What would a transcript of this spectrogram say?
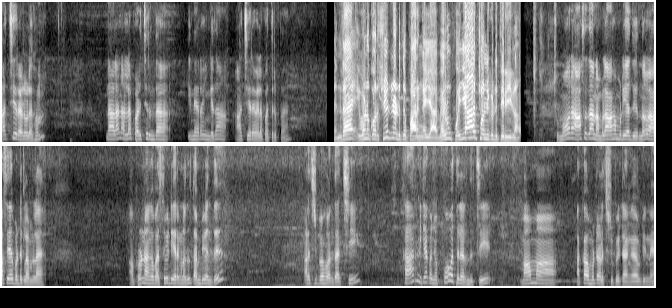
ஆட்சியர் அலுவலகம். நான்லாம் நல்லா படிச்சிருந்தா இந்நேரம் இங்கே தான் ஆட்சியரை வேலை பார்த்துருப்பேன். இந்த இவனுக்கு ஒரு சீட் எடுத்து பாருங்க ஐயா வெறும் பொய்யா சொல்லிக்கிட்டு தெரியலாம் சும்மா ஒரு ஆசை தான் நம்மளாம் ஆக முடியாது இருந்தாலும் ஆசையாக பட்டுக்கலாம்ல. அப்புறம் நாங்கள் பஸ் விட்டு இறங்குனதும் தம்பி வந்து அழைச்சிட்டு போக வந்தாச்சு. கார்னிக்கா கொஞ்சம் கோவத்தில் இருந்துச்சு. மாமா அக்காவை மட்டும் அழைச்சிட்டு போயிட்டாங்க அப்படின்னு.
